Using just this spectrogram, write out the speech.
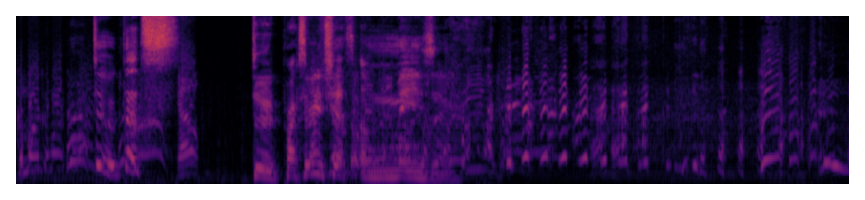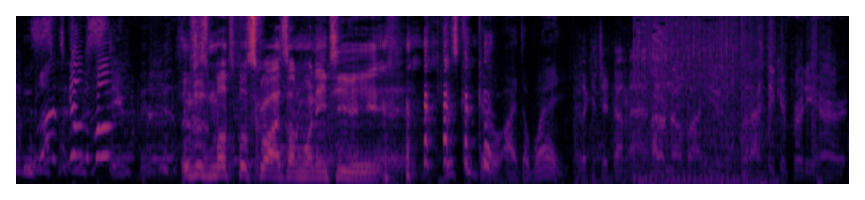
Come on, come on. Dude, that's Go. dude. Proximity chat's amazing. Let's go. There's just multiple squads on one ATV. This could go either way. Look at your dumb ass. I don't know about you, but I think you're pretty hurt.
